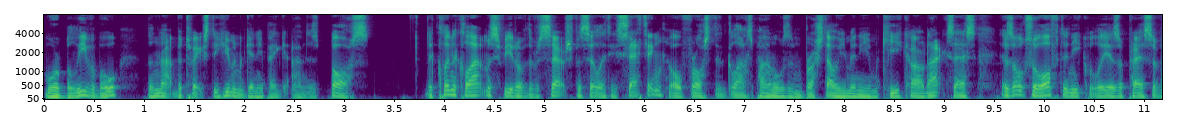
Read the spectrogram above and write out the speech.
more believable than that betwixt the human guinea pig and his boss. The clinical atmosphere of the research facility setting, all frosted glass panels and brushed aluminium keycard access, is also often equally as oppressive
